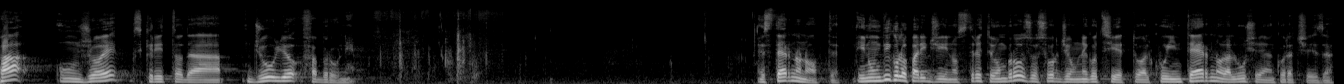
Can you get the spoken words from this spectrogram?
Pa un Joe scritto da Giulio Fabroni. Esterno notte. In un vicolo parigino stretto e ombroso sorge un negozietto al cui interno la luce è ancora accesa.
